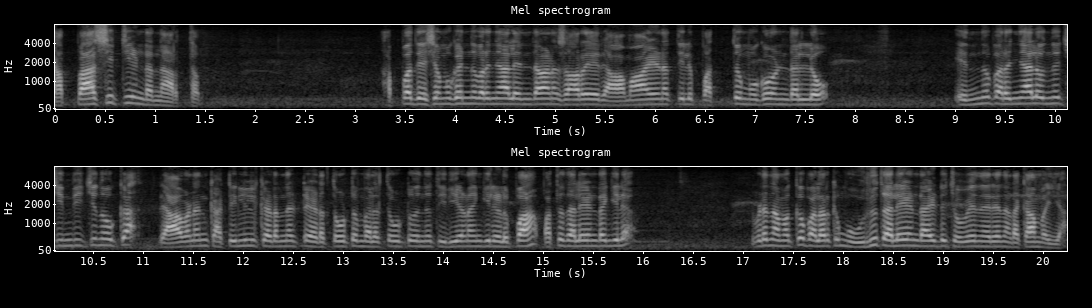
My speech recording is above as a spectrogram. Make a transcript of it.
കപ്പാസിറ്റി ഉണ്ടെന്ന അർത്ഥം. അപ്പ ദശമുഖൻ എന്ന് പറഞ്ഞാൽ എന്താണ് സാറേ? രാമായണത്തിൽ പത്ത് മുഖമുണ്ടല്ലോ എന്ന് പറഞ്ഞാൽ ഒന്ന് ചിന്തിച്ചു നോക്കുക. രാവണൻ കട്ടിലിൽ കിടന്നിട്ട് ഇടത്തോട്ടും വലത്തോട്ടും എന്ന് തിരിയണമെങ്കിൽ എളുപ്പ. പത്ത് തലയുണ്ടെങ്കിൽ ഇവിടെ നമുക്ക് പലർക്കും ഒരു തലയുണ്ടായിട്ട് ചൊവ്വേ നേരെ നടക്കാൻ വയ്യ.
